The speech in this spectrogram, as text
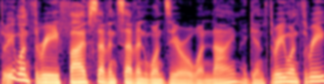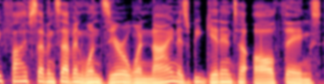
313 577 1019. Again, 313 577 1019 as we get into all things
